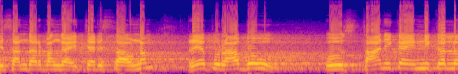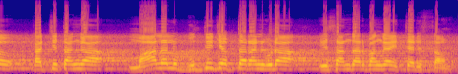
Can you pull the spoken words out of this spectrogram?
ఈ సందర్భంగా హెచ్చరిస్తూ ఉన్నాం. రేపు రాబో స్థానిక ఎన్నికల్లో ఖచ్చితంగా మాలలు బుద్ధి చెప్తారని కూడా ఈ సందర్భంగా హెచ్చరిస్తా ఉన్నాం.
